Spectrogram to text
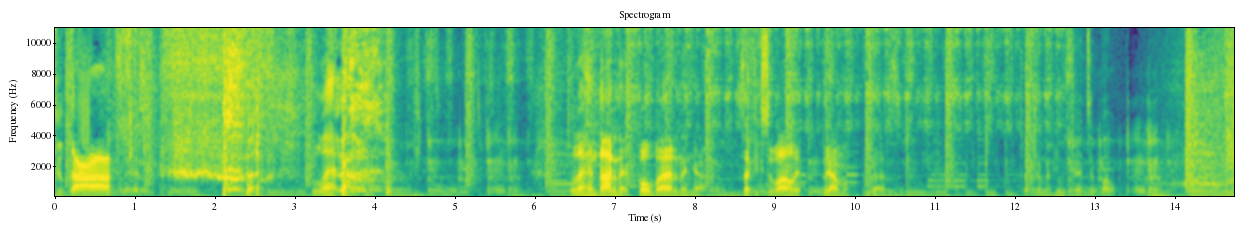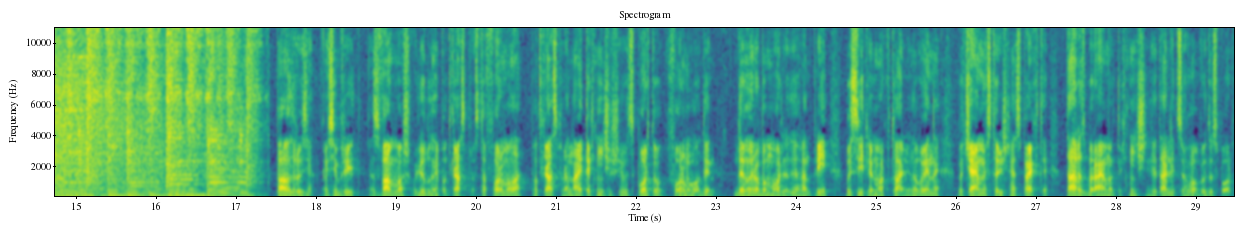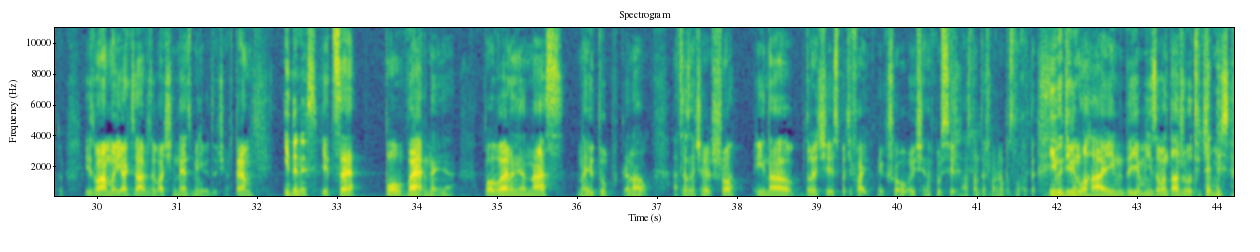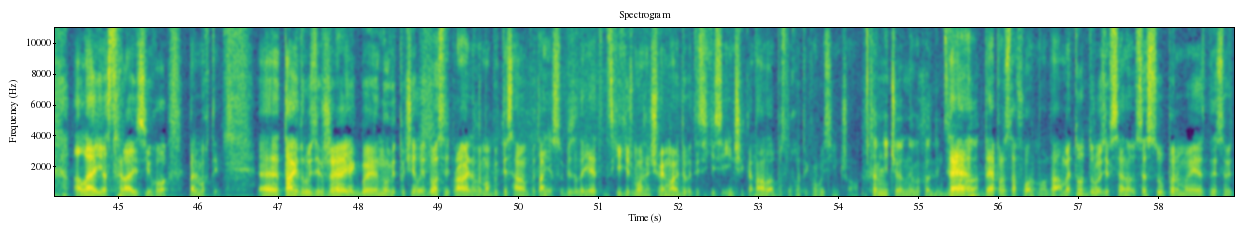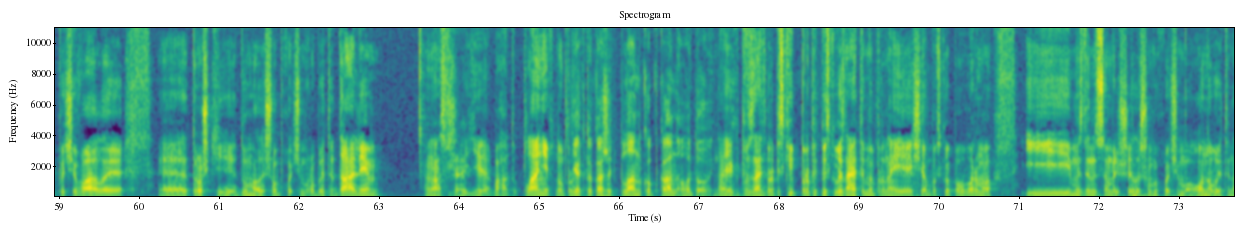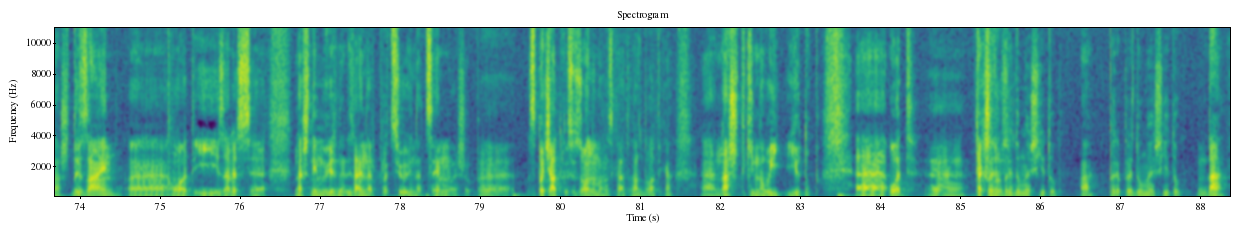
сюди! Ле... Легендарне повернення зафіксували прямо зараз. Це чорно-біло. Получається, пав. Друзі, усім привіт! З вами ваш улюблений подкаст Проста Формула, подкаст про найтехнічніший від спорту Формула 1, де ми робимо огляди гран-прі, висвітлюємо актуальні новини, вивчаємо історичні аспекти та розбираємо технічні деталі цього виду спорту. І з вами, як завжди, ваші незмінні ведучі Артем. І Денис. І це повернення. Повернення нас на YouTube канал. А це означає, що? І на, до речі, Spotify, якщо ви ще не в курсі, нас там теж можна послухати. Іноді він лагає і не дає мені завантажувати чомусь, але я стараюсь його перемогти. Е, так, друзі, вже якби ну, відпочили і досить, правильно? Ви, мабуть, ті саме питання собі задаєте, скільки ж можна, що я маю дивитися якісь інші канали або слухати когось іншого. Там нічого не виходить. Де, де проста формула? Да. Ми тут, друзі, все, все супер. Ми з відпочивали, е, трошки думали, що б хочемо робити далі. У нас вже є багато планів. Ну, про, Як то кажуть, план копкан готовий. да, як ви знаєте, про, підписки, про підписку ви знаєте, ми про неї ще обов'язково поговоримо. І ми з Денисом вирішили, що ми хочемо оновити наш дизайн. Е, от, і зараз е, наш неймовірний дизайнер працює над цим, щоб е, з початку сезону, можна сказати, у нас була така е, наш такий новий YouTube. Е, от, е, так що, друзі, перепридумаєш Ютуб? А? Перепридумаєш Ютуб? Да.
